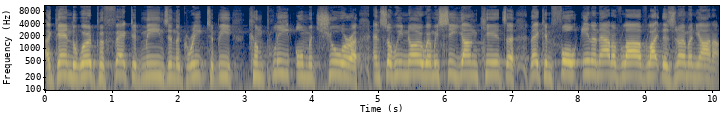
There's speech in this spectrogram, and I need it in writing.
Again, the word perfected means in the Greek to be complete or mature. And so we know when we see young kids, uh, they can fall in and out of love like there's no manana.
